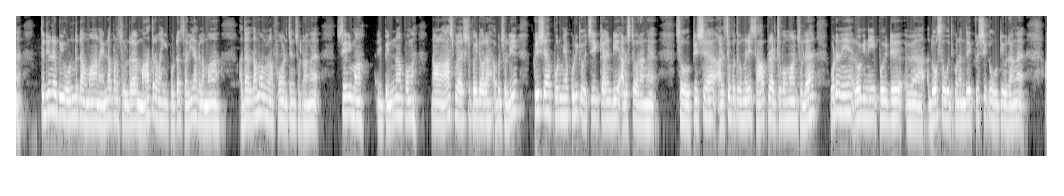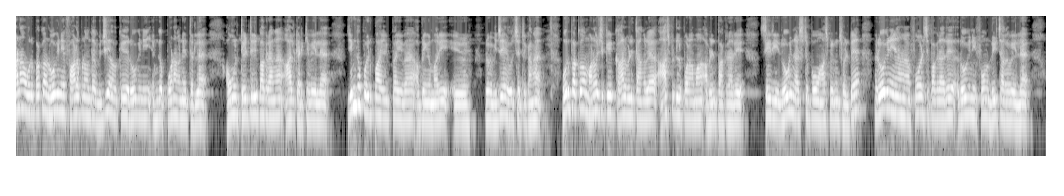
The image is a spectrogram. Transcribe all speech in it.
திடீர்னு போய் விழுந்துட்டாமா நான் என்ன பண்ண சொல்கிறேன் மாத்திரை வாங்கி போட்டால் சரியாகலம்மா. அதனால தான்மா உனக்கு நான் ஃபோன் அடிச்சேன்னு சொல்கிறாங்க சரிம்மா இப்போ என்ன போங்க நான் ஹாஸ்பிட்டல் அழைச்சிட்டு போயிட்டு வரேன் அப்படின்னு சொல்லி கிறிஷை பொறுமையாக குளிக்க வச்சு கிளம்பி அழைச்சிட்டு வராங்க. ஸோ கிறிஷை அழைச்சி போகிறதுக்கு முன்னாடி சாப்பிட அழைச்சி போமான்னு சொல்ல உடனே ரோகிணி போயிட்டு தோசை ஊற்றி கொண்டு வந்து கிறிஷுக்கு ஊட்டி விடுறாங்க. ஆனால் ஒரு பக்கம் ரோகிணியை ஃபாலோ பண்ண வந்த விஜயாவுக்கு ரோகிணி எங்கே போனாங்கன்னே தெரில அவங்களும் தேடி தேடி பார்க்குறாங்க. ஆள் கிடைக்கவே இல்லை. எங்கே போயிருப்பா இப்போ இவ அப்படிங்கிற மாதிரி விஜய் யோசிச்சுட்டு இருக்காங்க. ஒரு பக்கம் மனோஜுக்கு கால் வலி தாங்கலை ஹாஸ்பிட்டல் போகலாமா அப்படின்னு பார்க்குறாரு சரி ரோகிணி அழைச்சிட்டு போவோம் ஹாஸ்பிட்டல்னு சொல்லிட்டு ரோகிணி ஃபோன் அடித்து பார்க்குறாரு ரோகிணி ஃபோன் ரீச் ஆகவே இல்லை.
